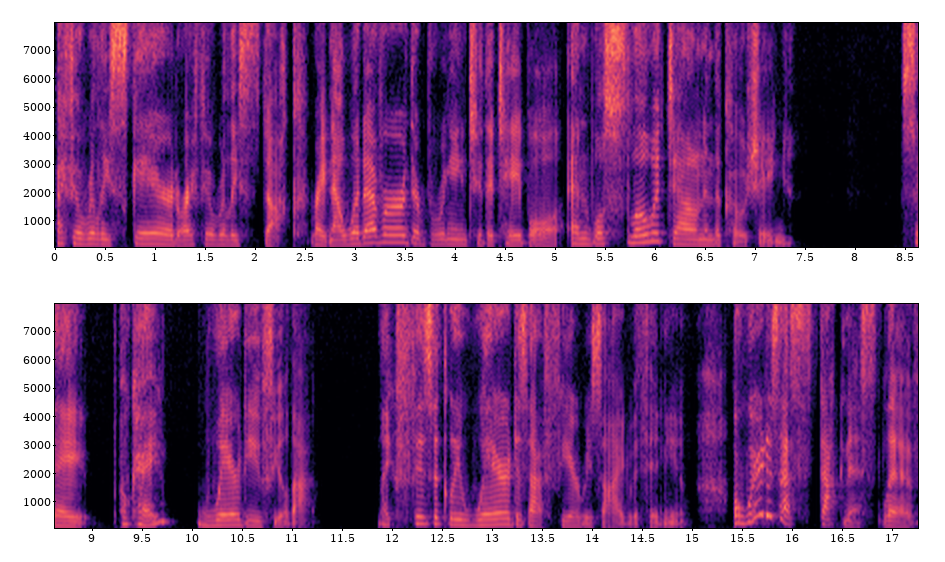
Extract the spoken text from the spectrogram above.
I feel really scared or I feel really stuck right now, whatever they're bringing to the table. And we'll slow it down in the coaching. Say, okay, where do you feel that? Like physically, where does that fear reside within you? Or where does that stuckness live?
